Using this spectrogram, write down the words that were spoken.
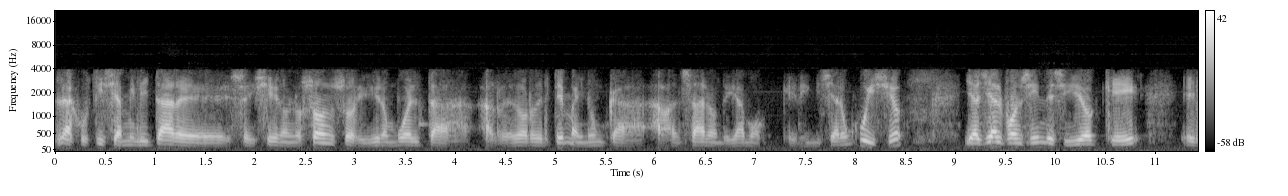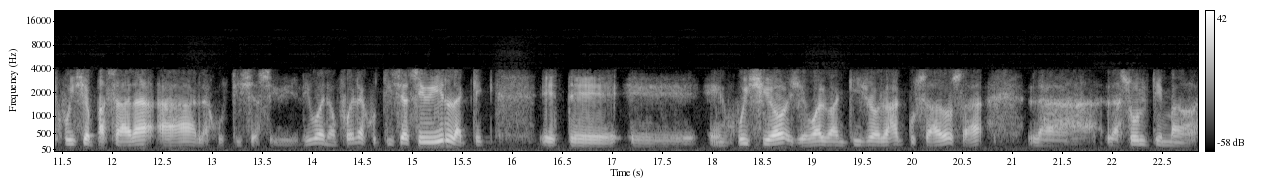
la justicia militar eh, se hicieron los onzos y dieron vuelta alrededor del tema y nunca avanzaron, digamos, en iniciar un juicio. Y allí Alfonsín decidió que el juicio pasara a la justicia civil. Y bueno, fue la justicia civil la que este, eh, en juicio llevó al banquillo de los acusados a las últimas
